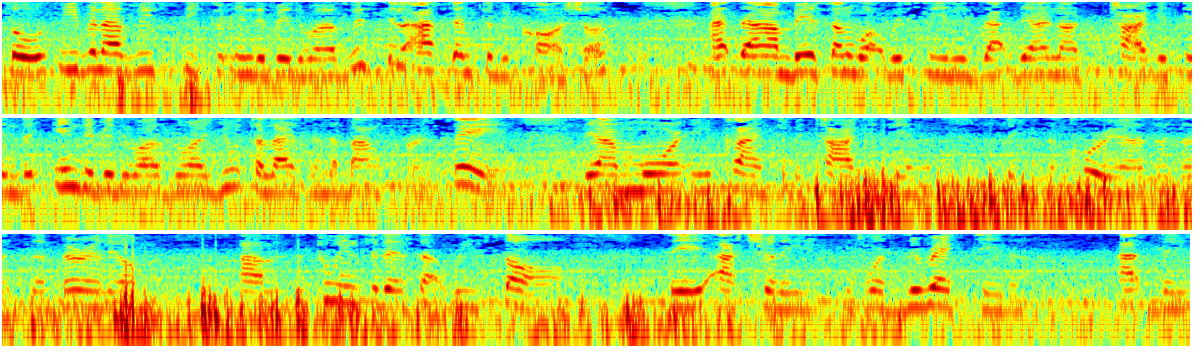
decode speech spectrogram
So even as we speak to individuals, we still ask them to be cautious. And um, based on what we're seeing is that they are not targeting the individuals who are utilizing the bank per se. They are more inclined to be targeting the, the courier, the, the, the beryllium. Um, the two incidents that we saw, they actually, it was directed at the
